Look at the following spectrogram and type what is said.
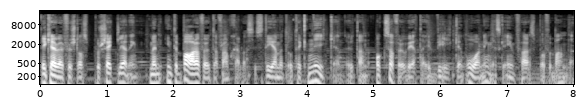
Det kräver förstås projektledning, men inte bara för att ta fram själva systemet och tekniken utan också för att veta i vilken ordning det ska införas på förbanden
